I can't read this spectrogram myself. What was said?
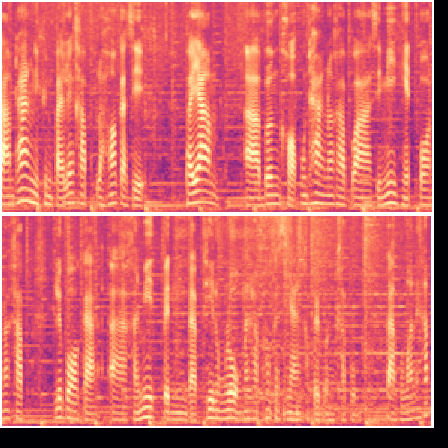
ตามทางนี่ขึ้นไปเลยครับ แล้วห้องกะสิพยายามเบิ้งขอบพุ่งทางนะครับว่าสิมีเห็ดบอนะครับ หรือบอกะอ่าขันมีดเป็นแบบที่โล่งๆนะครับห้อกะสิยางข้าไปเบิงครับผมตามผมมาเลยครับ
